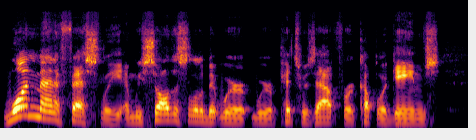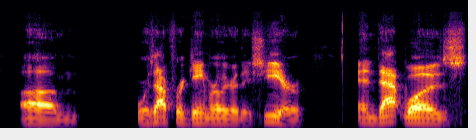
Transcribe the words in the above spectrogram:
One manifestly, and we saw this a little bit where where Pitts was out for a couple of games, um, was out for a game earlier this year, and that was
